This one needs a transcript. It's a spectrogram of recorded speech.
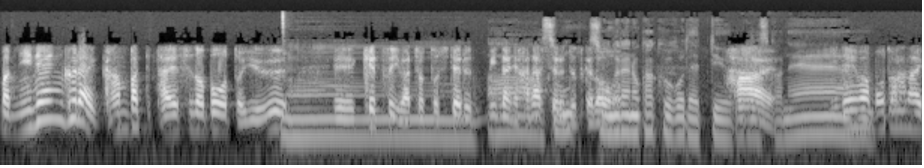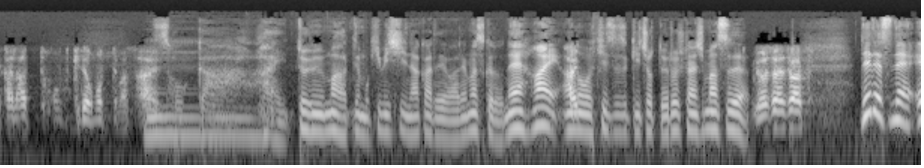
まあ、2年ぐらい頑張って耐え忍ぼうという、えー決意はちょっとしてる、みんなに話してるんですけど、そそんぐらいの覚悟でっていうことですかね。2年は戻らないかなって本気で思ってます。はい。そうか、はい、という、まあ、でも厳しい中ではありますけどね、はい、あの、はい引き続きちょっとよろしくお願いします。よろしくお願いします。でですね、え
